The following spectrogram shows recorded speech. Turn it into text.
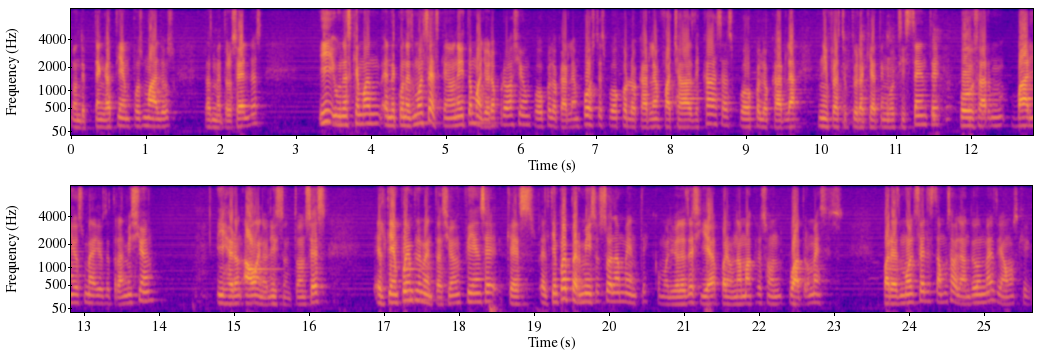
donde tenga tiempos malos las metroceldas, Y un esquema con small cells, que no necesito mayor aprobación, puedo colocarla en postes, puedo colocarla en fachadas de casas, puedo colocarla en infraestructura que ya tengo existente, puedo usar varios medios de transmisión. Dijeron, ah bueno, listo, entonces el tiempo de implementación, fíjense que es el tiempo de permiso solamente, como yo les decía, para una macro son cuatro meses. Para Small Cell estamos hablando de un mes, digamos que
